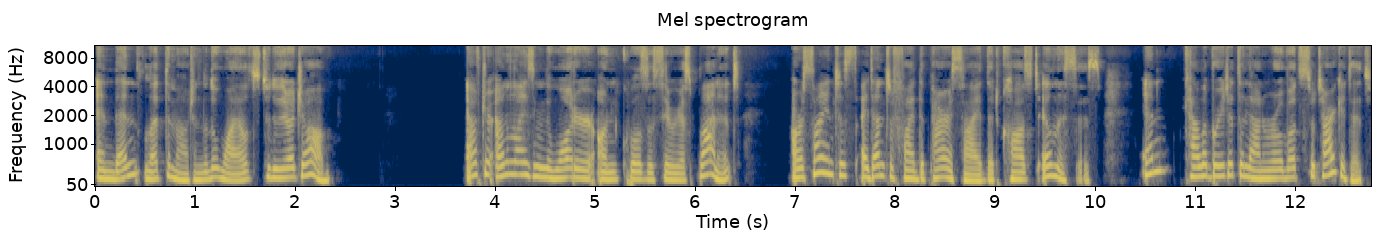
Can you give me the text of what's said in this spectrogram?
and then let them out into the wild to do their job. After analyzing the water on Quilza syria's planet, our scientists identified the parasite that caused illnesses and calibrated the nanorobots to target it.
